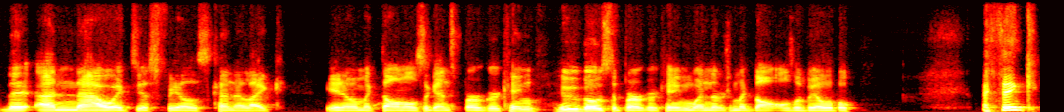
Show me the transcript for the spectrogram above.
Yeah. the and now it just feels kind of like you know McDonald's against Burger King. Who goes to Burger King when there's McDonald's available? I think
